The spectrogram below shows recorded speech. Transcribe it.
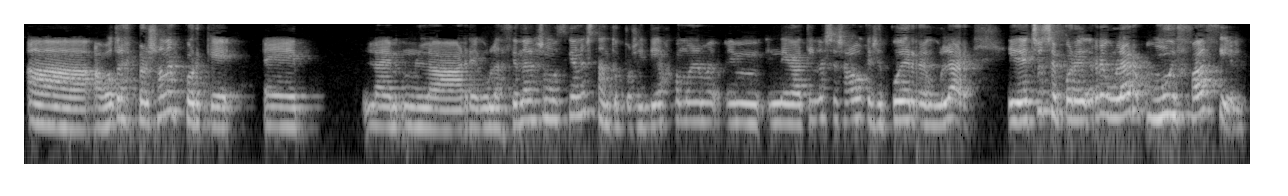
a, otras personas porque eh, la, regulación de las emociones, tanto positivas como negativas, es algo que se puede regular. Y de hecho se puede regular muy fácil.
